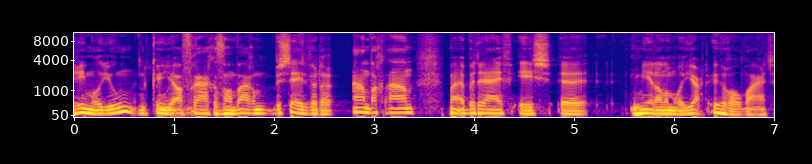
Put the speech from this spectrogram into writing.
6,3 miljoen. Dan kun je je afvragen van waarom besteden we er aandacht aan. Maar het bedrijf is uh, meer dan een miljard euro waard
